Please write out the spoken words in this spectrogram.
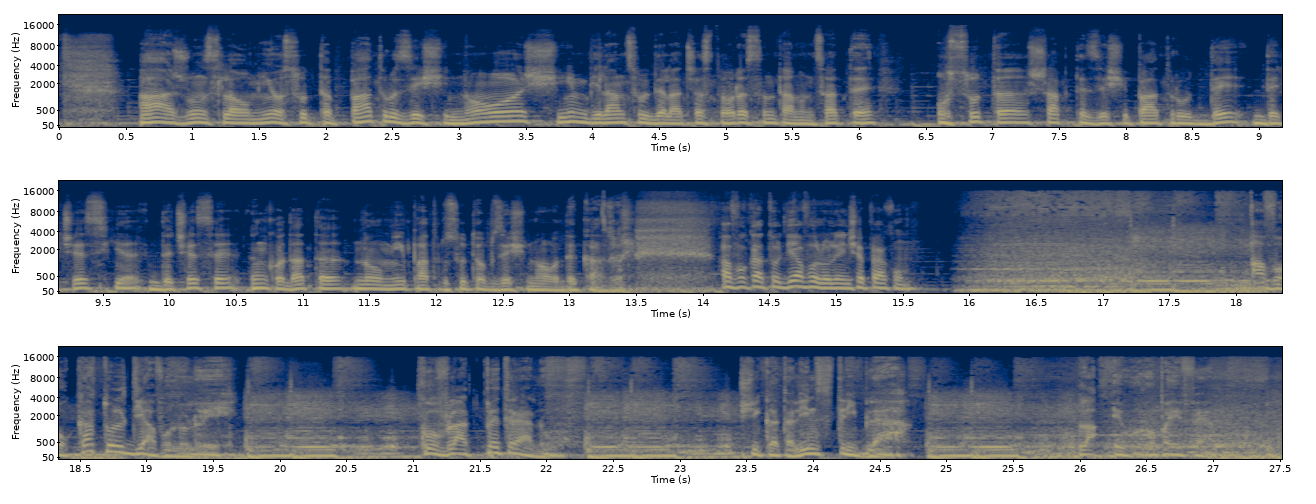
a ajuns la 1149 și în bilanțul de la această oră sunt anunțate 174 de decesie, decese, încă o dată 9489 de cazuri. Avocatul diavolului începe acum. Avocatul diavolului cu Vlad Petreanu și Cătălin Striblea la Europa FM.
